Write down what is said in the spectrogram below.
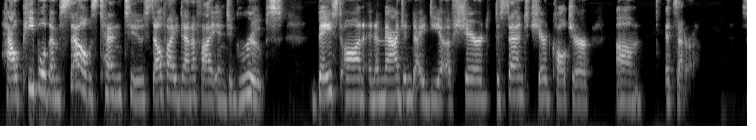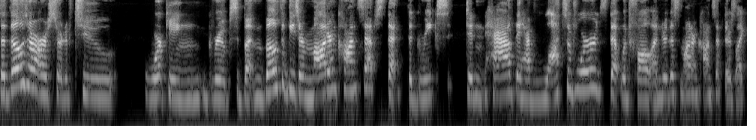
how people themselves tend to self identify into groups based on an imagined idea of shared descent, shared culture, um, etc. So, those are our sort of two working groups, but both of these are modern concepts that the Greeks didn't have. They have lots of words that would fall under this modern concept. There's like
